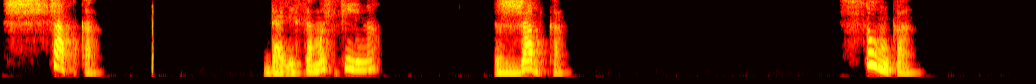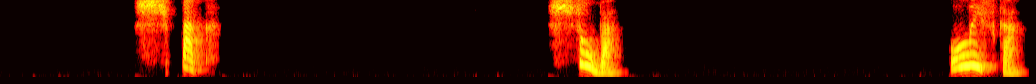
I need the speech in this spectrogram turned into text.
Шапка. Далі самостійно. Жабка. Сумка. Шпак. Шуба. Лиска.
